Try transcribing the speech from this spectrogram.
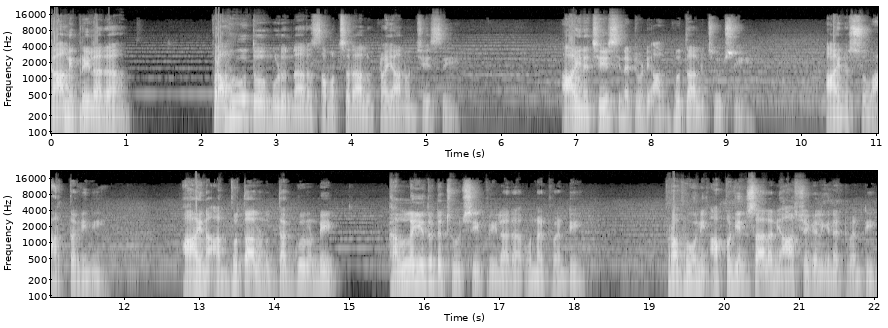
కాని ప్రియులారా ప్రభువుతో మూడున్నర సంవత్సరాలు ప్రయాణం చేసి ఆయన చేసినటువంటి అద్భుతాలు చూసి ఆయన సువార్త విని ఆయన అద్భుతాలను దగ్గరుండి కళ్ళ ఎదుట చూసి ప్రియులారా ఉన్నటువంటి ప్రభువుని అప్పగించాలని ఆశ కలిగినటువంటి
